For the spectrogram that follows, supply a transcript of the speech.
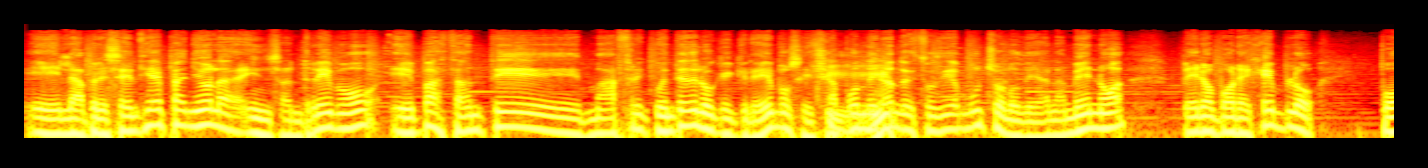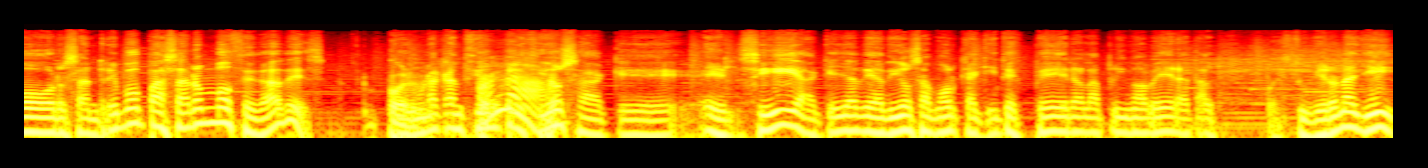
eh, la presencia española en San Remo es bastante más frecuente de lo que creemos. Se está Sí. ponderando estos días mucho lo de Ana Menoa, pero por ejemplo, por San Remo pasaron mocedades. Por, Por- una canción Hola. preciosa que el, sí, aquella de Adiós amor que aquí te espera la primavera tal. Pues estuvieron allí.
